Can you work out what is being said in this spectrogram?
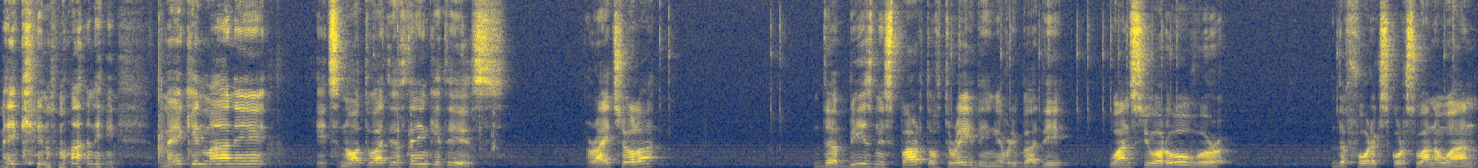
making money making money it's not what you think it is. Right, Shola? The business part of trading everybody. Once you are over the forex course 101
